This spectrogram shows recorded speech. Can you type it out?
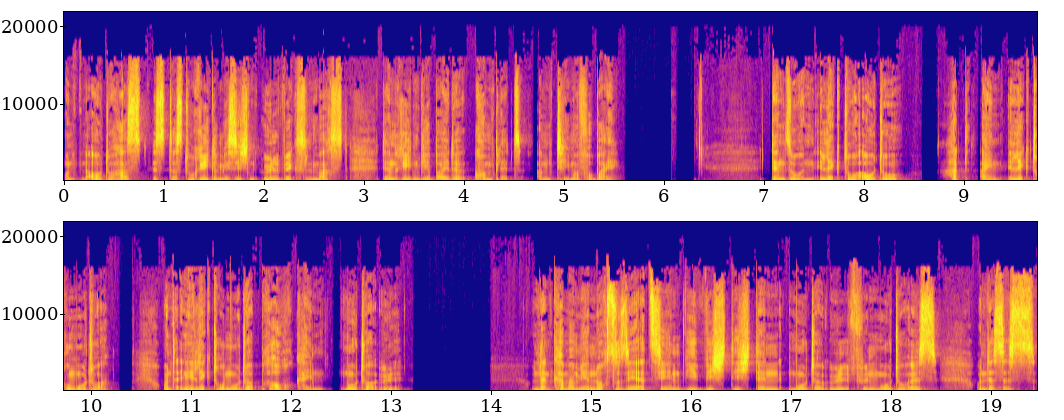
und ein Auto hast, ist, dass du regelmäßig einen Ölwechsel machst, dann reden wir beide komplett am Thema vorbei. Denn so ein Elektroauto hat einen Elektromotor. Und ein Elektromotor braucht kein Motoröl. Und dann kann man mir noch so sehr erzählen, wie wichtig denn Motoröl für einen Motor ist und dass es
